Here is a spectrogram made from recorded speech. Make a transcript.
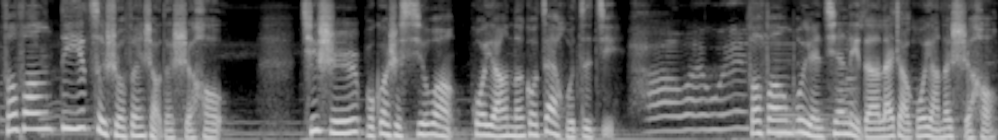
芳芳第一次说分手的时候，其实不过是希望郭阳能够在乎自己。芳芳不远千里的来找郭阳的时候，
